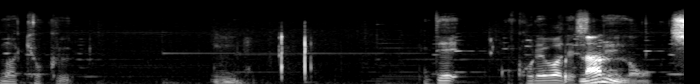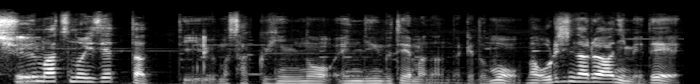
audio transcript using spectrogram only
まあ、曲。うん。でこれはですね何の「週末のイゼッタ」っていう、まあ、作品のエンディングテーマなんだけども、まあ、オリジナルアニメで、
